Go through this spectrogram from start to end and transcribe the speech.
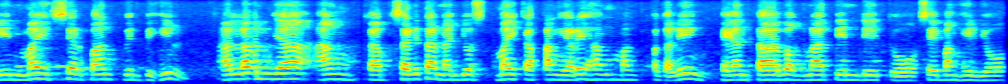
In my servant will be healed. Alam niya ang salita ng Diyos may kapangyarihang magpagaling. Kaya ang tawag natin dito sa Ebanghelyo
